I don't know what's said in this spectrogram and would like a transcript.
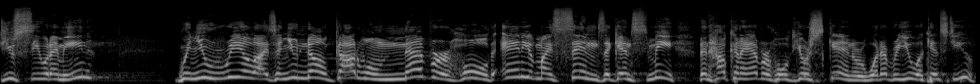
Do you see what I mean? When you realize and you know God will never hold any of my sins against me, then how can I ever hold your skin or whatever you against you?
